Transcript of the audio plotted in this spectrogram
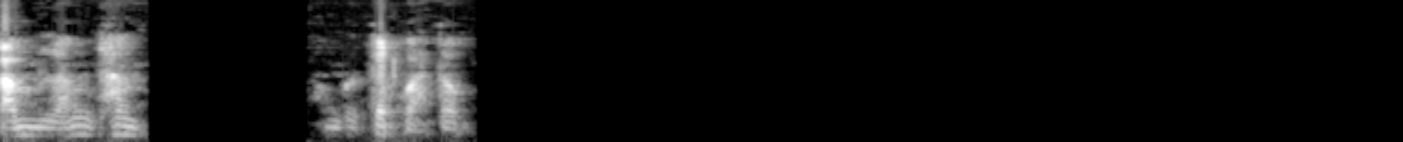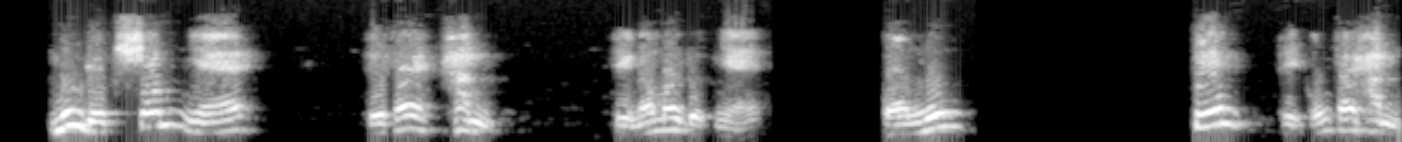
tâm lẫn thân. Không có kết quả tốt. Muốn được sớm nhẹ thì phải hành, thì nó mới được nhẹ. Còn muốn tiến thì cũng phải hành,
